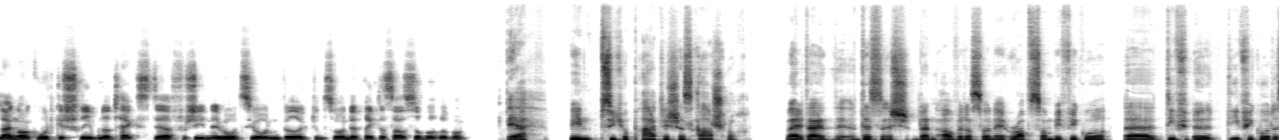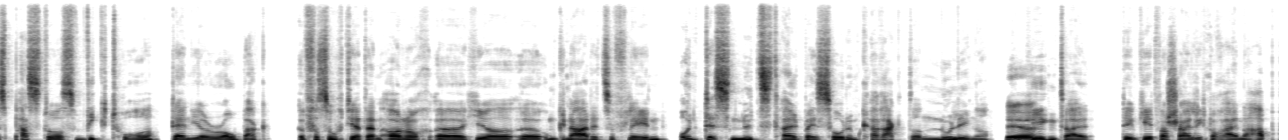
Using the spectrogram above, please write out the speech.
Langer, gut geschriebener Text, der verschiedene Emotionen birgt und so. Und der bringt das auch super rüber. Ja, wie ein psychopathisches Arschloch. Weil da, das ist dann auch wieder so eine Rob Zombie-Figur. Äh, die, äh, die Figur des Pastors Victor, Daniel Roebuck, äh, versucht ja dann auch noch äh, hier äh, um Gnade zu flehen. Und das nützt halt bei so einem Charakter Nullinger. Ja. Im Gegenteil, dem geht wahrscheinlich noch einer ab.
